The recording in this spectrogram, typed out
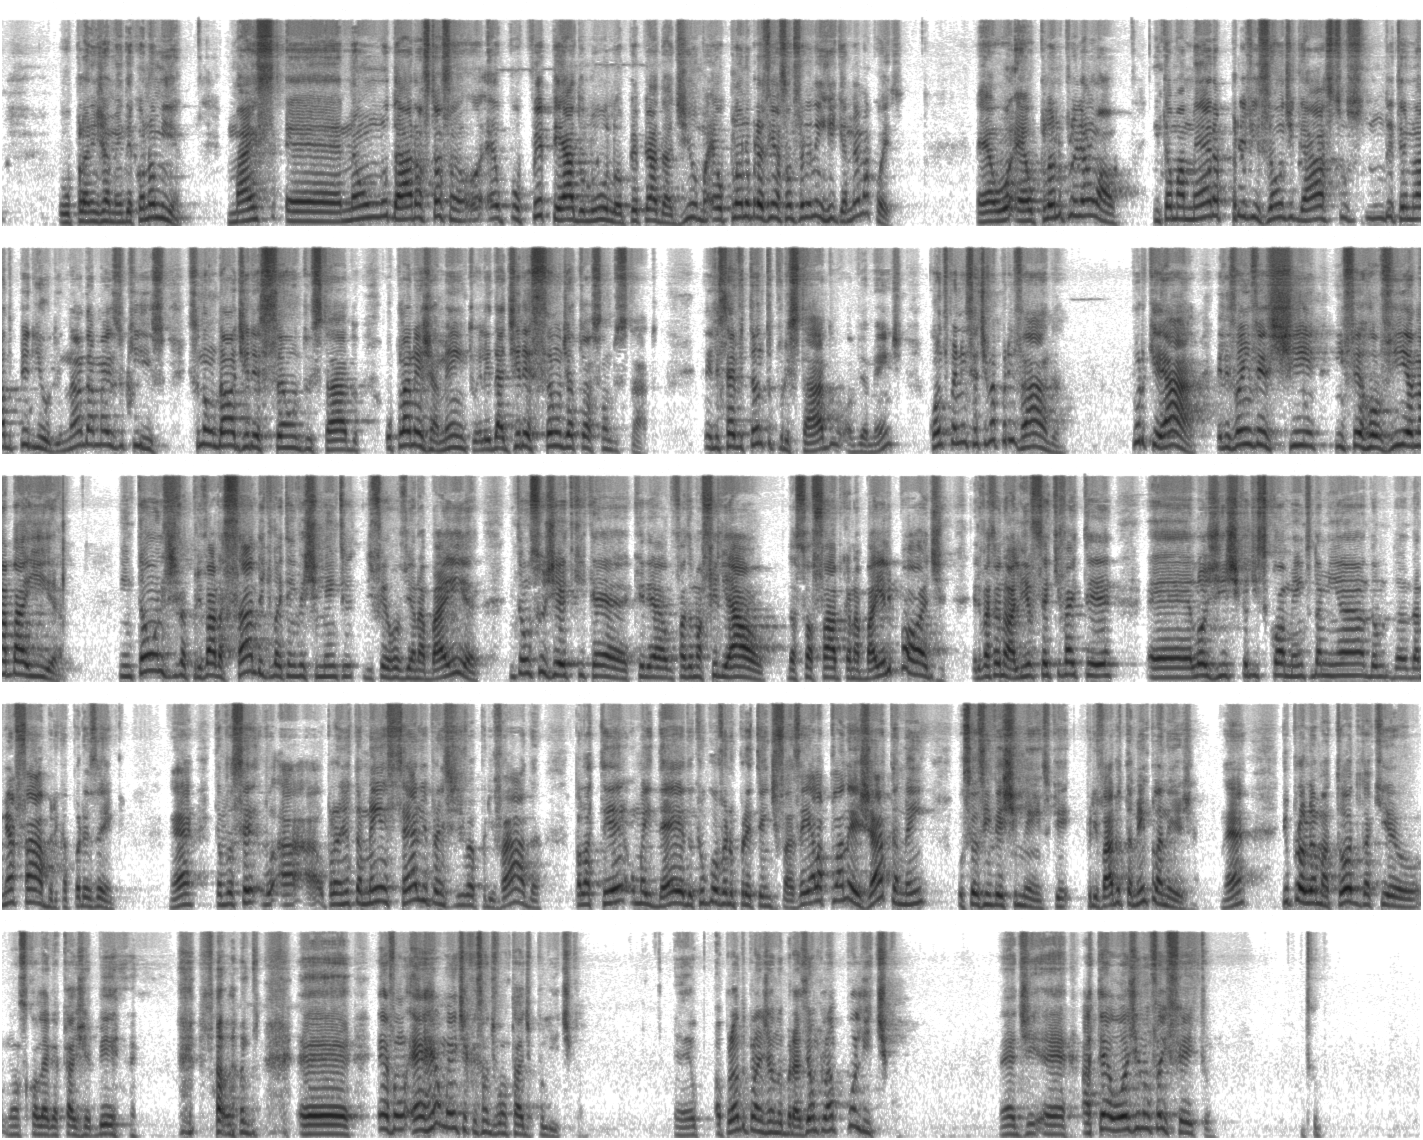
o planejamento da economia. Mas é, não mudaram a situação. É, o PPA do Lula, o PPA da Dilma, é o Plano Brasil do Fernando Henrique, é a mesma coisa. É o, é o plano plurianual. Então, uma mera previsão de gastos num determinado período, e nada mais do que isso. Isso não dá uma direção do Estado. O planejamento, ele dá direção de atuação do Estado. Ele serve tanto para o Estado, obviamente, quanto para a iniciativa privada. Por quê? Ah, eles vão investir em ferrovia na Bahia. Então, a iniciativa privada sabe que vai ter investimento de ferrovia na Bahia, então o sujeito que quer, querer fazer uma filial da sua fábrica na Bahia, ele pode. Ele vai falar, não, ali eu sei que vai ter é, logística de escoamento da minha, do, da minha fábrica, por exemplo. Né? Então, você, a, a, o planejamento também serve para a iniciativa privada para ela ter uma ideia do que o governo pretende fazer e ela planejar também os seus investimentos, que privado também planeja. Né? E o problema todo, daqui tá o nosso colega KGB falando, é, é, é, realmente a questão de vontade política. É, o, o, plano do planejamento no Brasil é um plano político. É, de, até hoje não foi feito.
